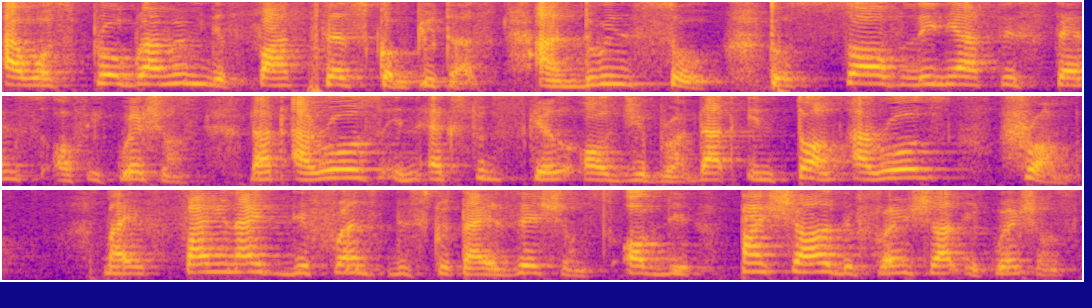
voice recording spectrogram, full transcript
I was programming the fastest computers and doing so to solve linear systems of equations that arose in extreme scale algebra that in turn arose from my finite difference discretizations of the partial differential equations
